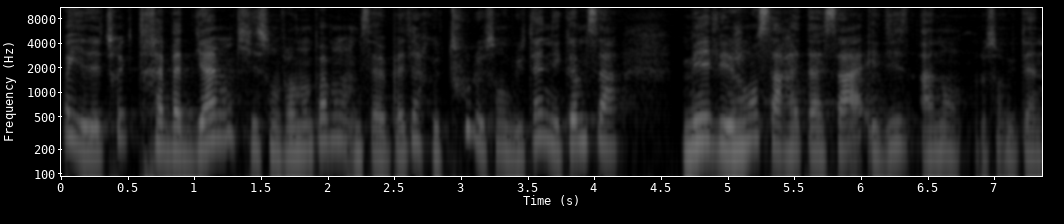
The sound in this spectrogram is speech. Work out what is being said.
Oui, il y a des trucs très bas de gamme qui sont vraiment pas bons, mais ça veut pas dire que tout le sans gluten est comme ça. Mais les gens s'arrêtent à ça et disent Ah non, le sans gluten,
